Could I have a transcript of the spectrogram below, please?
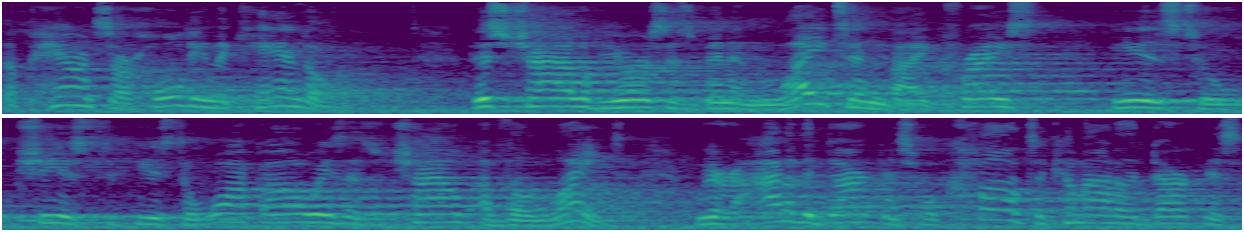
the parents are holding the candle. This child of yours has been enlightened by Christ. He is to, she is to, he is to walk always as a child of the light. We are out of the darkness. We're called to come out of the darkness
